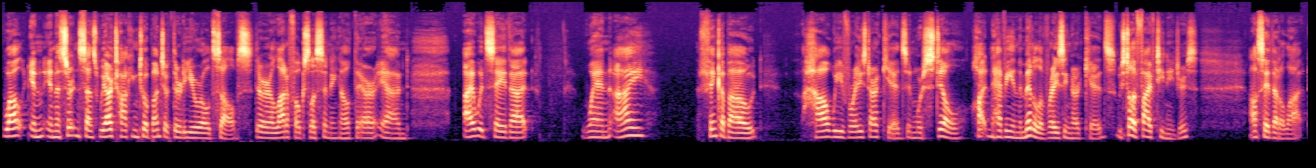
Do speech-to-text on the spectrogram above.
Well, in, in a certain sense, we are talking to a bunch of 30 year old selves. There are a lot of folks listening out there. And I would say that when I think about how we've raised our kids, and we're still hot and heavy in the middle of raising our kids, we still have five teenagers. I'll say that a lot.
